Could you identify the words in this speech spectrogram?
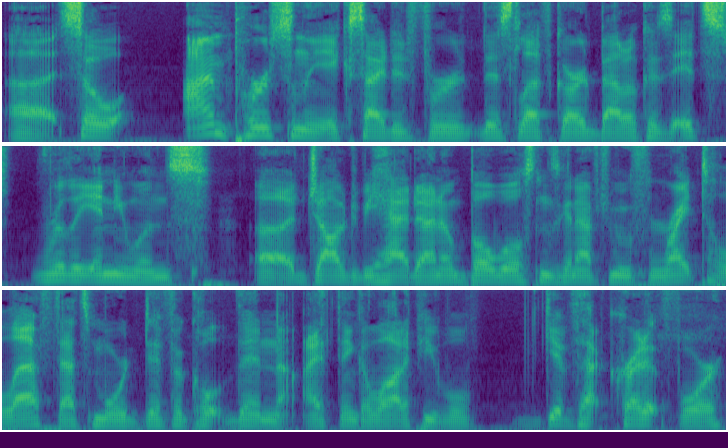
Uh, so I'm personally excited for this left guard battle because it's really anyone's uh, job to be had. I know Bo Wilson's going to have to move from right to left. That's more difficult than I think a lot of people give that credit for.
